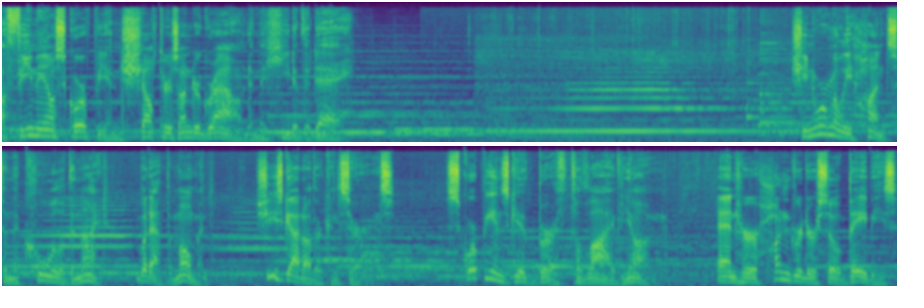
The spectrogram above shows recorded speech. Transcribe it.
a female scorpion shelters underground in the heat of the day. She normally hunts in the cool of the night, but at the moment, she's got other concerns. Scorpions give birth to live young, and her hundred or so babies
